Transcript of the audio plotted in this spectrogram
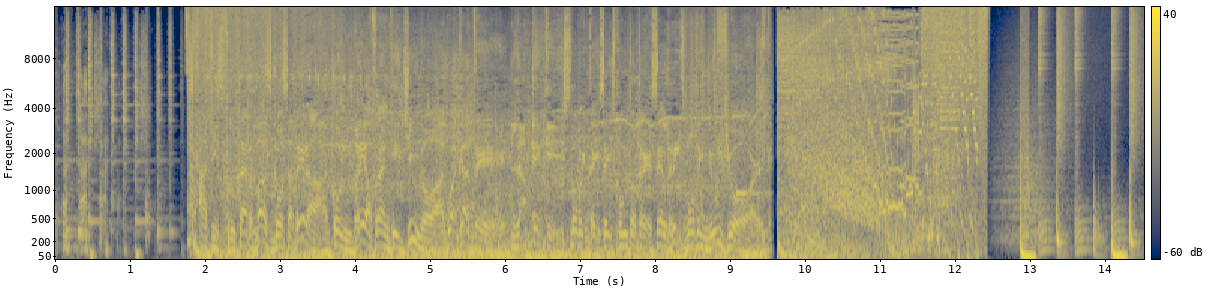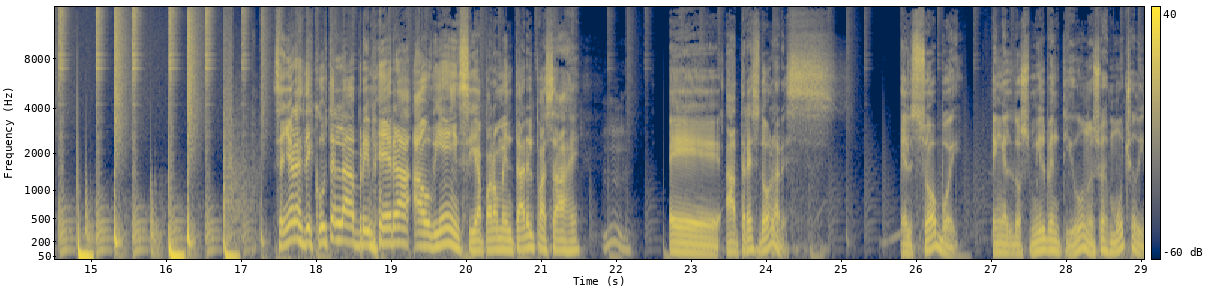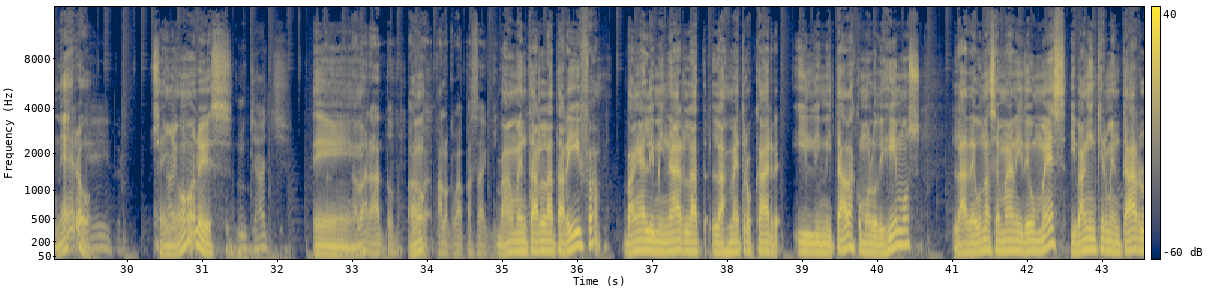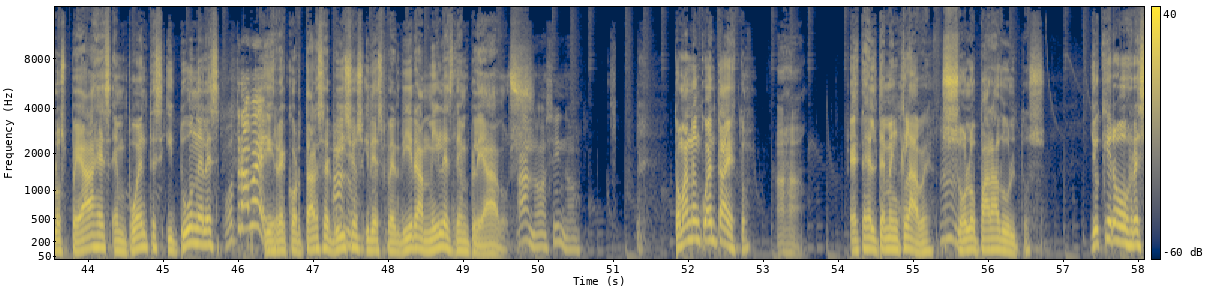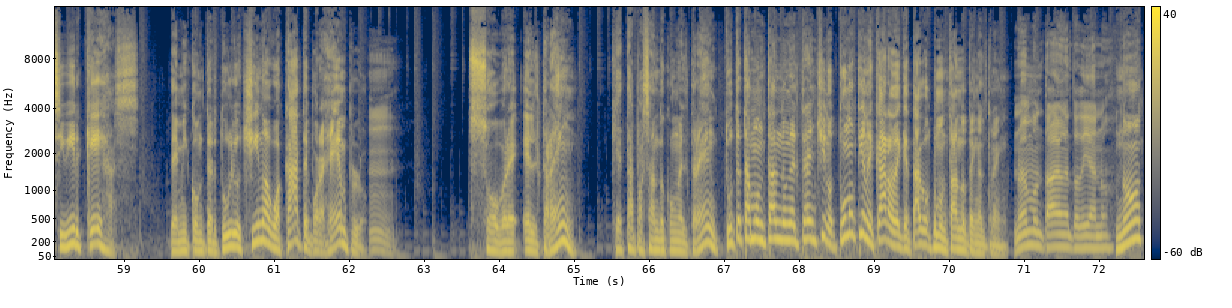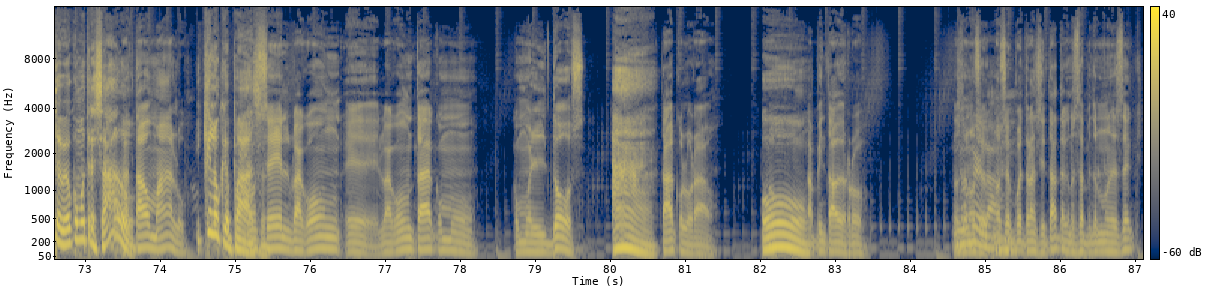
A disfrutar más gozadera con Brea Frank y Chino Aguacate. La X96.3, el ritmo de New York. Señores, discuten la primera audiencia para aumentar el pasaje eh, a 3 dólares. El Subway en el 2021. Eso es mucho dinero. Señores, muchacho. eh, Está barato para, lo que va a pasar aquí. van a aumentar la tarifa, van a eliminar la- las Metrocar ilimitadas, como lo dijimos, la de una semana y de un mes, y van a incrementar los peajes en puentes y túneles ¿Otra vez? y recortar servicios y despedir a miles de empleados. Ah, no, así no. Tomando en cuenta esto, Ajá. este es el tema en clave, solo para adultos. Yo quiero recibir quejas de mi contertulio chino aguacate, por ejemplo, Mm. sobre el tren. ¿Qué está pasando con el tren? Tú te estás montando en el tren chino. Tú no tienes cara de que estás montándote en el tren. No he montado en estos días, ¿no? No, te veo como Ha estresado. estado malo. ¿Y qué es lo que No pasa? sé, el vagón, eh, el vagón está como, como el 2, Ah, está colorado, oh. está pintado de rojo. Entonces No no, se, no puede transitar hasta que no se está pintando, no se seque.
